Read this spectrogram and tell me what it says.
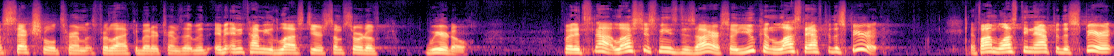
a sexual term, for lack of better terms. Anytime you lust, you're some sort of weirdo. But it's not. Lust just means desire. So you can lust after the Spirit. If I'm lusting after the Spirit,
